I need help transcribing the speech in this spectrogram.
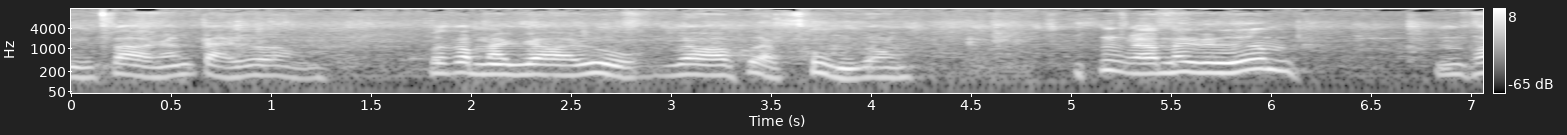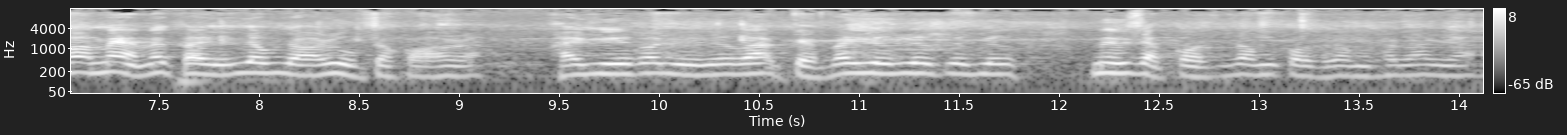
มีพ่อน้ำตาร่วงแล้วก็มายอลูกยอเพื่อทุ่มลง เราไม่ลืมพ่อแม่ไม่เคยยกยอลูกตะกอนละใครดีก็ดีหรือว่า เก็บไว้ลึกๆลึกๆมีแต่กดลงกดลงเท่านั้นแหละ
